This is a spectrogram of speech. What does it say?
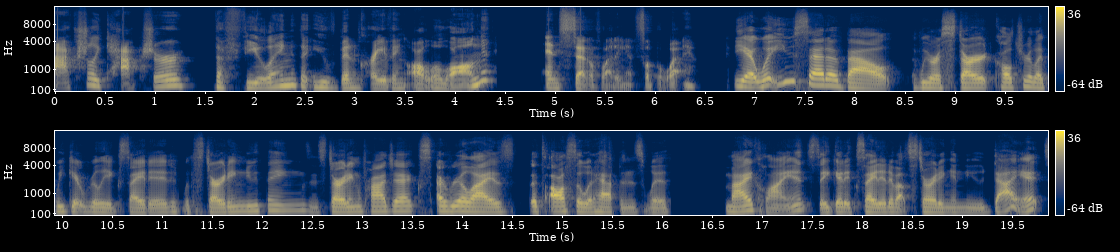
actually capture the feeling that you've been craving all along instead of letting it slip away. Yeah, what you said about we're a start culture, like we get really excited with starting new things and starting projects. I realize that's also what happens with my clients. They get excited about starting a new diet.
